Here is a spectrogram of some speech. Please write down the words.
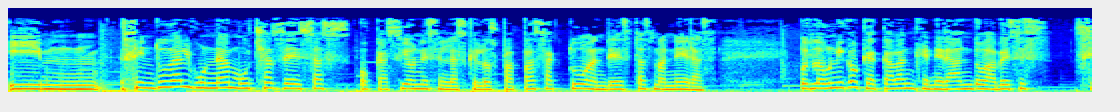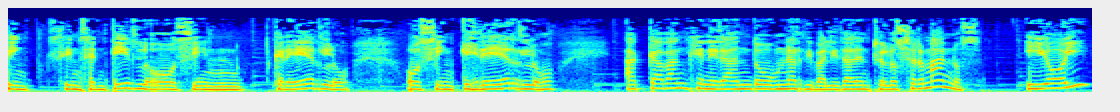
Y mm, sin duda alguna, muchas de esas ocasiones en las que los papás actúan de estas maneras, pues lo único que acaban generando a veces sin, sin sentirlo o sin creerlo o sin quererlo, acaban generando una rivalidad entre los hermanos y hoy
